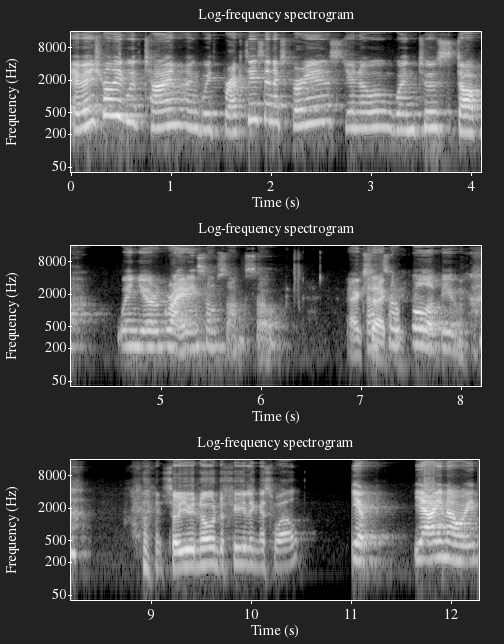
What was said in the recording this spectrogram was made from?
eventually with time and with practice and experience, you know when to stop when you're writing some songs. So that's so cool of you. so you know the feeling as well. Yep. Yeah, I know it.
